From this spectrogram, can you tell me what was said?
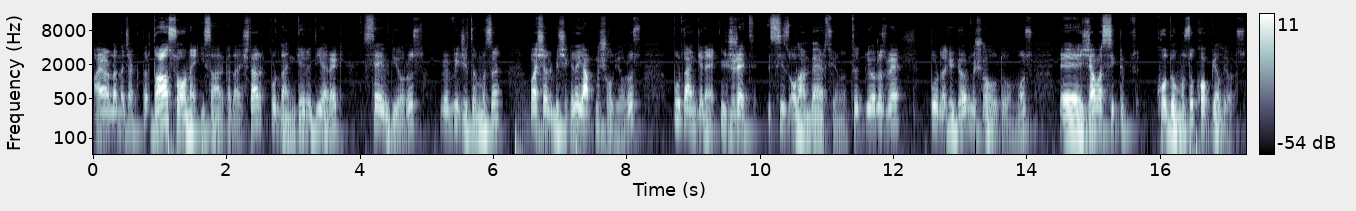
ayarlanacaktır. Daha sonra ise arkadaşlar buradan geri diyerek save diyoruz ve widget'ımızı başarılı bir şekilde yapmış oluyoruz. Buradan gene ücretsiz olan versiyonu tıklıyoruz ve buradaki görmüş olduğumuz e, JavaScript kodumuzu kopyalıyoruz.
